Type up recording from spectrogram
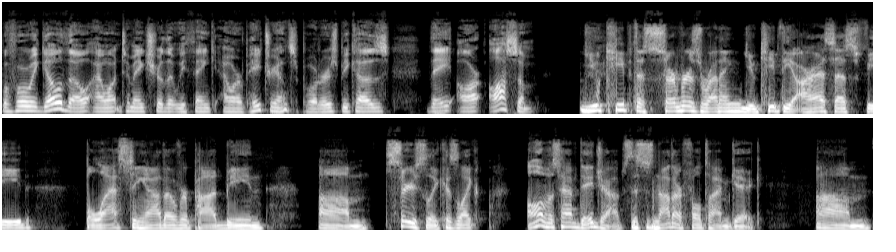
Before we go though, I want to make sure that we thank our Patreon supporters because they are awesome. You keep the servers running. You keep the RSS feed blasting out over Podbean. Um, seriously, cause like all of us have day jobs. This is not our full time gig. Um,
